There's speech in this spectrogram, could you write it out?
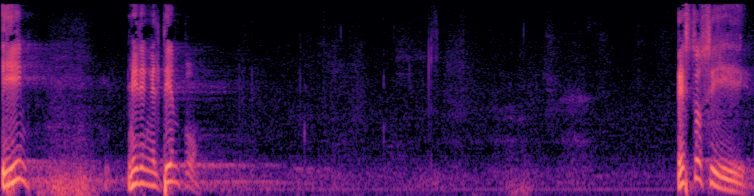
Y miren el tiempo. Esto sí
